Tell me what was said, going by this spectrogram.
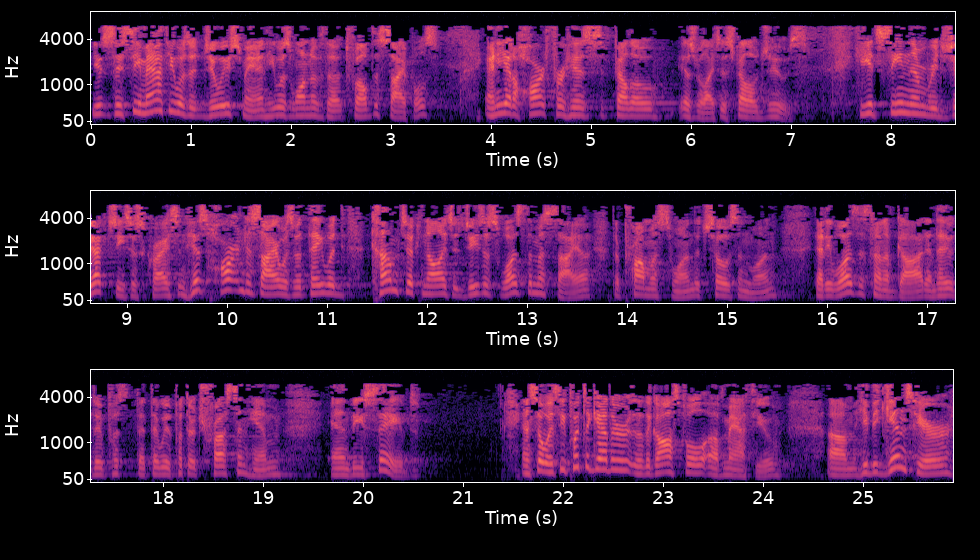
You see, Matthew was a Jewish man. He was one of the 12 disciples, and he had a heart for his fellow Israelites, his fellow Jews. He had seen them reject Jesus Christ, and his heart and desire was that they would come to acknowledge that Jesus was the Messiah, the promised one, the chosen one, that he was the Son of God, and that they would put their trust in him and be saved. And so, as he put together the Gospel of Matthew, um, he begins here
